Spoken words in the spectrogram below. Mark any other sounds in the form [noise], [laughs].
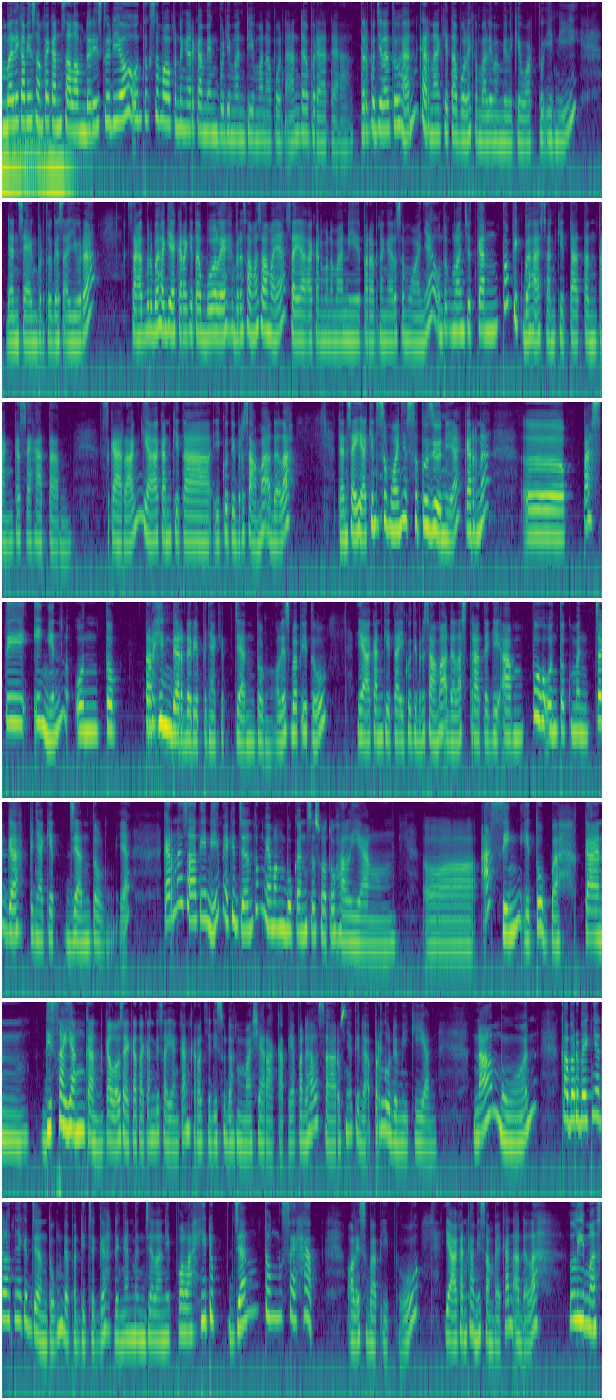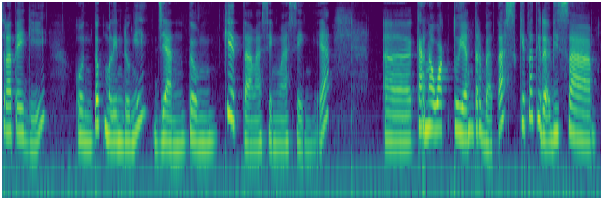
Kembali kami sampaikan salam dari studio untuk semua pendengar kami yang budiman di mana pun Anda berada. Terpujilah Tuhan karena kita boleh kembali memiliki waktu ini. Dan saya yang bertugas Ayura, sangat berbahagia karena kita boleh bersama-sama ya. Saya akan menemani para pendengar semuanya untuk melanjutkan topik bahasan kita tentang kesehatan. Sekarang yang akan kita ikuti bersama adalah, dan saya yakin semuanya setuju nih ya, karena eh, pasti ingin untuk terhindar dari penyakit jantung. Oleh sebab itu, yang akan kita ikuti bersama adalah strategi ampuh untuk mencegah penyakit jantung ya. Karena saat ini penyakit jantung memang bukan sesuatu hal yang uh, asing, itu bahkan disayangkan. Kalau saya katakan disayangkan karena jadi sudah masyarakat ya, padahal seharusnya tidak perlu demikian. Namun, kabar baiknya adalah penyakit jantung dapat dicegah dengan menjalani pola hidup jantung sehat. Oleh sebab itu, yang akan kami sampaikan adalah lima strategi untuk melindungi jantung kita masing-masing ya. E, karena waktu yang terbatas, kita tidak bisa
